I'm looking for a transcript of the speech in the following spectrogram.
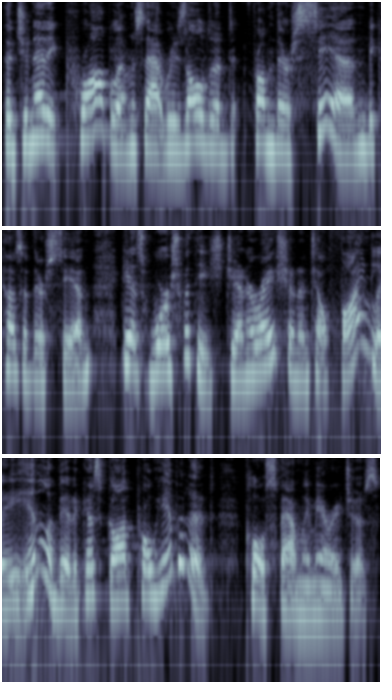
The genetic problems that resulted from their sin, because of their sin, gets worse with each generation until finally, in Leviticus, God prohibited close family marriages.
